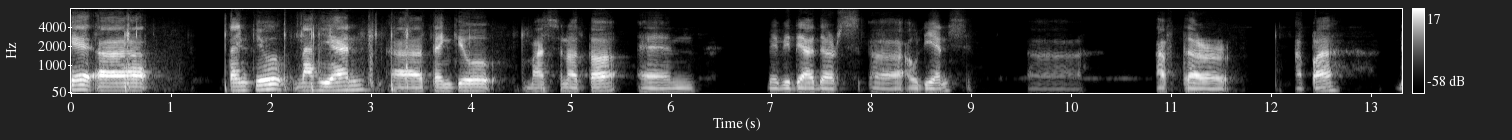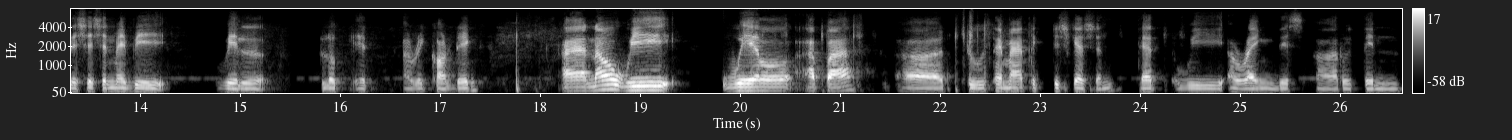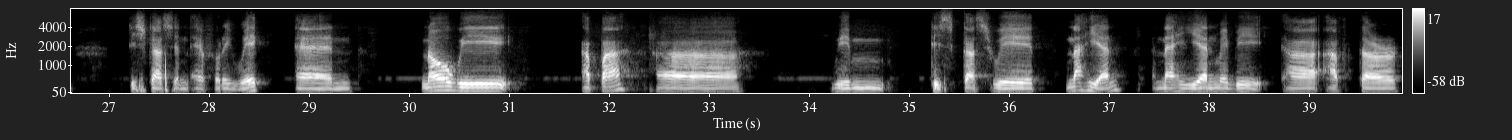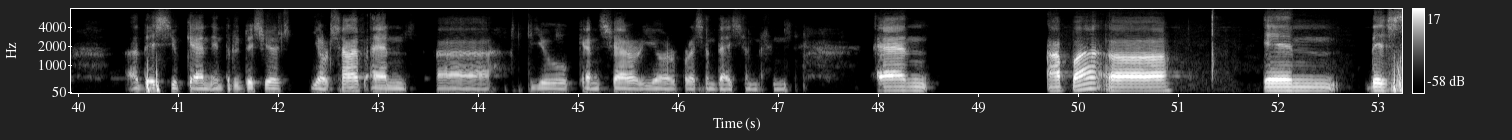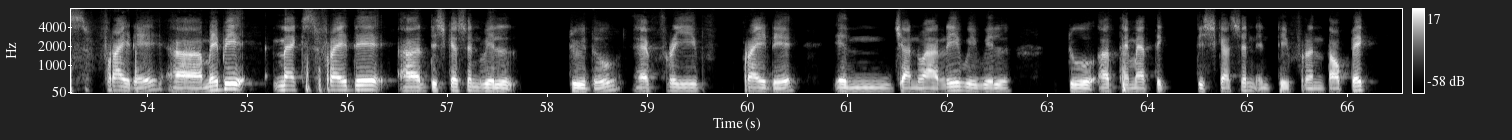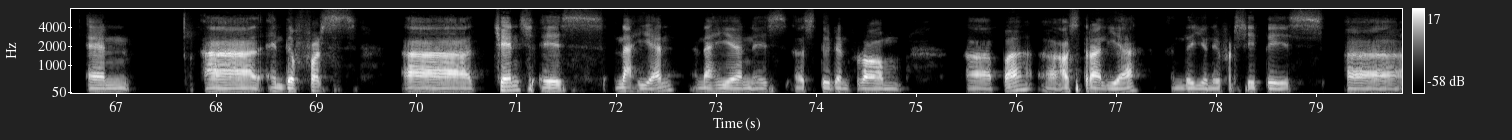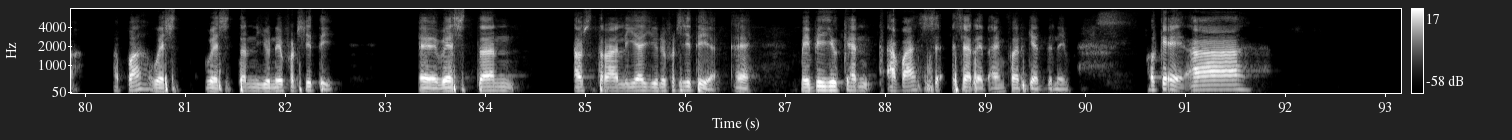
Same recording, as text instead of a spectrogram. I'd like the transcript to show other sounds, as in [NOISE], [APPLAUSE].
Okay, uh, thank you, Nahian. Uh, thank you, Mas Noto, and maybe the others uh, audience. Uh, after apa the session maybe will look at a recording. And now we will apa uh, do thematic discussion that we arrange this uh, routine discussion every week and now we apa uh, we discuss with Nahian Nahian maybe uh, after uh, this you can introduce your, yourself and uh, you can share your presentation. And and apa uh, in this Friday uh, maybe next Friday uh, discussion will do do every Friday in January we will do a thematic discussion in different topic and uh, in the first uh, change is Nahian. Nahian is a student from uh, apa uh, Australia and the university is uh, apa West Western University, eh, Western Australia University ya. Eh, maybe you can apa share it. I forget the name. Okay. Uh,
